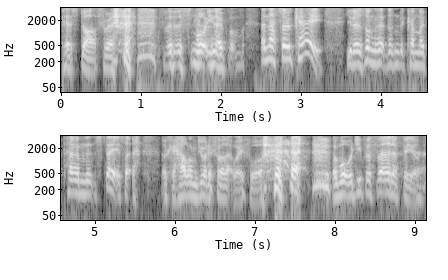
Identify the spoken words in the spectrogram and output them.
pissed off for, for the small, you know, for, and that's okay. You know, as long as that doesn't become my permanent state. It's like, okay, how long do you want to feel that way for? and what would you prefer to feel?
